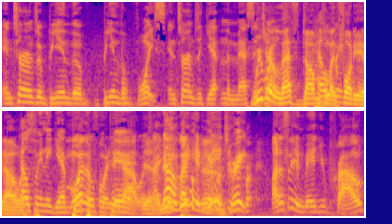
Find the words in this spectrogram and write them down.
in terms of being the being the voice, in terms of getting the message. We were out, less dumb for like 48 hours. helping to get More people than 48 prepared. hours. Yeah. Like, No, it, like we it were, made you great. pr- honestly, it made you proud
